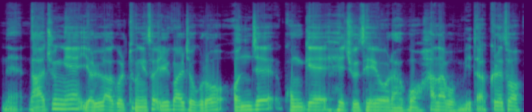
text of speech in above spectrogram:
네, 나중에 연락을 통해서 일괄적으로 언제 공개해 주세요라고 하나 봅니다. 그래서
